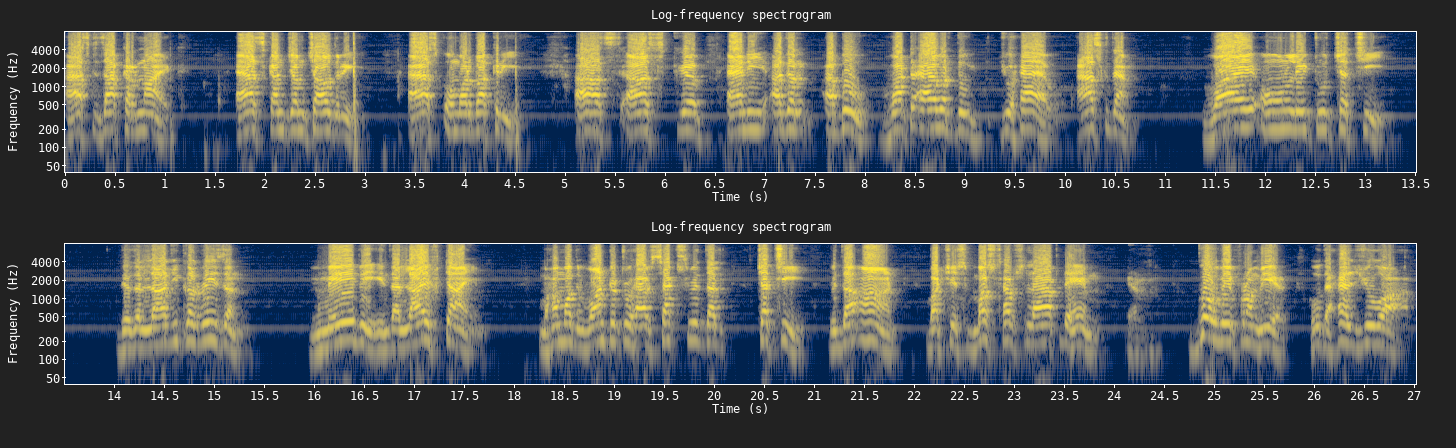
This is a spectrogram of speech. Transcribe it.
Ask Zakir Naik. Ask Anjem Choudary. Ask Omar Bakri. Ask, ask uh, any other Abu. Whatever do you have. Ask them. Why only to Chachi? There's a logical reason. Maybe in the lifetime Muhammad wanted to have sex with the chachi, with the aunt, but she must have slapped him. Go away from here, who the hell you are.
